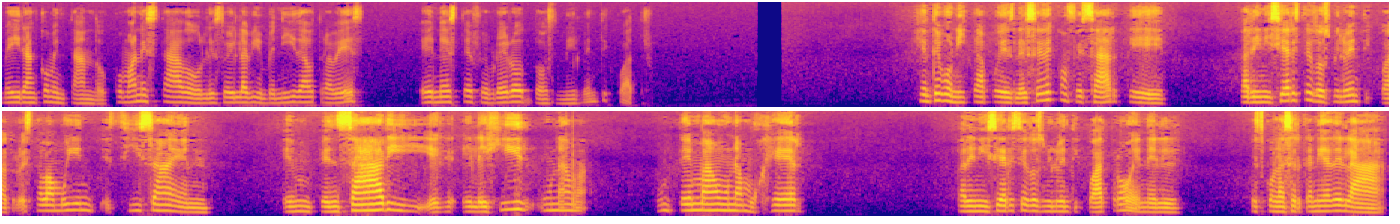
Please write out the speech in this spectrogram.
me irán comentando cómo han estado. Les doy la bienvenida otra vez en este febrero 2024. Gente bonita, pues les he de confesar que para iniciar este 2024. Estaba muy indecisa en, en pensar y e, elegir una, un tema, una mujer para iniciar este 2024 en el pues con la cercanía de la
